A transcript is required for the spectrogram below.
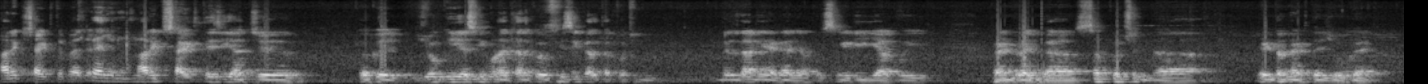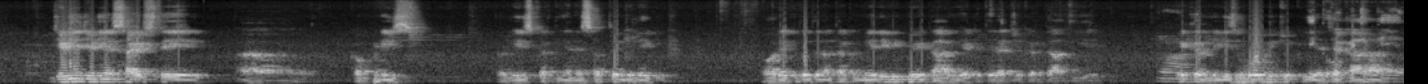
ਹਰ ਇੱਕ ਸਾਈਟ ਤੇ ਪੈ ਪੈ ਜਾਏ ਜਾਣੇ ਜੀ ਹਰ ਇੱਕ ਸਾਈਟ ਤੇ ਜੀ ਅੱਜ ਕਿਉਂਕਿ ਯੋਗੀ ਅਸੀਂ ਹੁਣ ਤੱਕ ਕੋਈ ਫਿਜ਼ੀਕਲ ਤਾਂ ਕੁਝ ਮਿਲਦਾ ਨਹੀਂ ਹੈਗਾ ਜਾਂ ਕੋਈ ਸੀਡੀ ਜਾਂ ਕੋਈ ਪੈਨ ਡਰਾਈਵ ਦਾ ਸਭ ਕੁਝ ਇੰਟਰਨੈਟ ਦੇ ਯੁੱਗ ਹੈ। ਜਿਹੜੀਆਂ ਜਿਹੜੀਆਂ ਸਾਈਟਸ ਤੇ ਕੰਪਨੀਆਂ ਰਿਲੀਜ਼ ਕਰਦੀਆਂ ਨੇ ਸਭ ਤੇ ਮਿਲੇਗੀ। ਔਰ ਇੱਕ ਦੋ ਦਿਨਾਂ ਤੱਕ ਮੇਰੀ ਵੀ ਭੇਟ ਆ ਰਹੀ ਹੈ ਕਿ ਤੇਰਾ ਜ਼ਿਕਰ ਦਾਤੀ ਹੈ ਇੱਕ ਰਿਲੀਜ਼ ਹੋ ਵੀ ਚੁੱਕੀ ਹੈ ਇੱਕ ਹੋ ਜਕਾਰਾ। ਹੈ।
